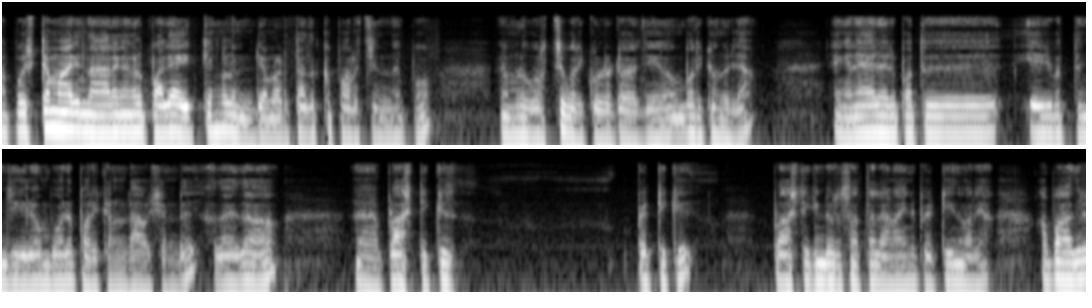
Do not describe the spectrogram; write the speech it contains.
അപ്പോൾ ഇഷ്ടംമാതിരി നാരങ്ങകൾ പല ഐറ്റങ്ങളുണ്ട് നമ്മുടെ അടുത്ത്. അതൊക്കെ പറിച്ച് നിന്ന് ഇപ്പോൾ നമ്മൾ കുറച്ച് പറിക്കുള്ളൂ കേട്ടോ അധികം പറിക്കൊന്നുമില്ല. എങ്ങനെയായാലും ഒരു പത്ത് എഴുപത്തഞ്ച് കിലോ പോലെ പറിക്കേണ്ട ആവശ്യമുണ്ട്. അതായത് ആ പ്ലാസ്റ്റിക് പെട്ടിക്ക് പ്ലാസ്റ്റിക്കിന്റെ ഒരു സത്തലാണ് അതിന് പെട്ടി എന്ന് പറയാം. അപ്പോൾ അതിൽ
